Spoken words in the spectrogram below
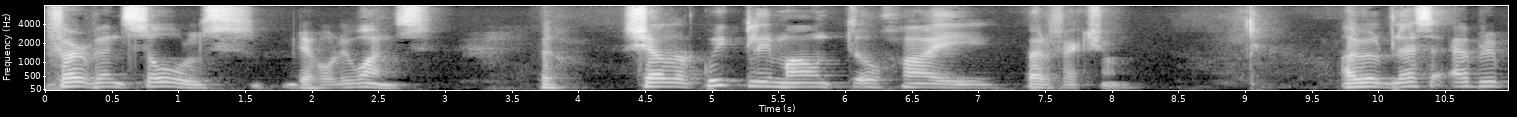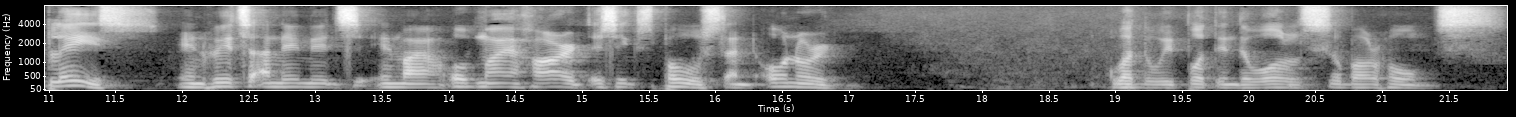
fervent souls, the holy ones, shall quickly mount to high perfection. I will bless every place in which an image in my, of my heart is exposed and honored. What do we put in the walls of our homes?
